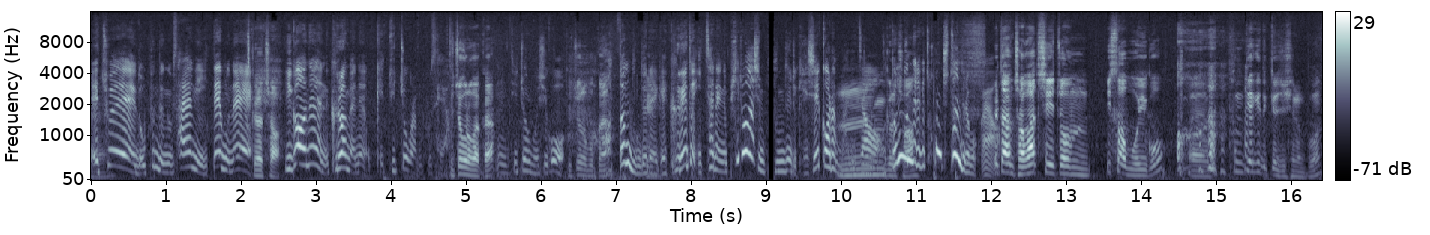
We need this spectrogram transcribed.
네. 애초에 높은 등급 사양이기 때문에 그렇죠. 이거는 그러면은 오케이 뒤쪽으로 한번 보세요. 뒤쪽으로 갈까요? 음, 뒤쪽으로 보시고 뒤쪽으로 볼까요? 어떤 분들에게 그래도 이 차량이 필요하신 분들이 계실 거란 음, 말이죠. 어떤 그렇죠. 분들에게 조금 추천드려볼까요? 일단 저같이 좀 있어 보이고 예, 품격이 느껴지시는 분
